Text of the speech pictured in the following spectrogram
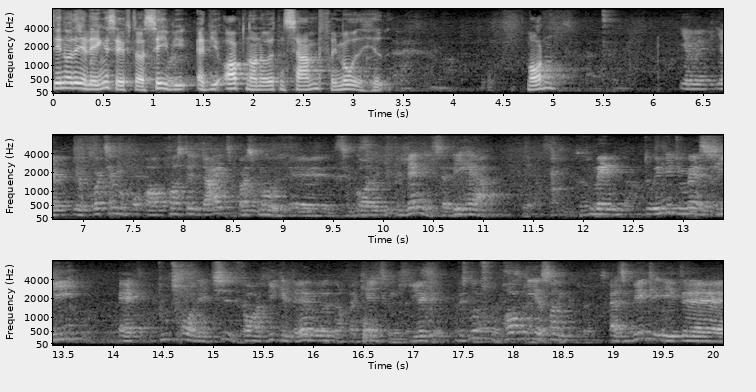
det er noget, det jeg længes efter at se, at vi opnår noget af den samme frimodighed. Morten? Jamen, jeg, jeg kunne godt tænke mig at stille dig et spørgsmål, øh, som går i forlængelse af det her. Men du indledte jo med at sige, at du tror, det er tid for, at vi kan lære noget af den afrikanske kirke. Hvis nu skulle prøve at give os sådan, altså virkelig, et, øh,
